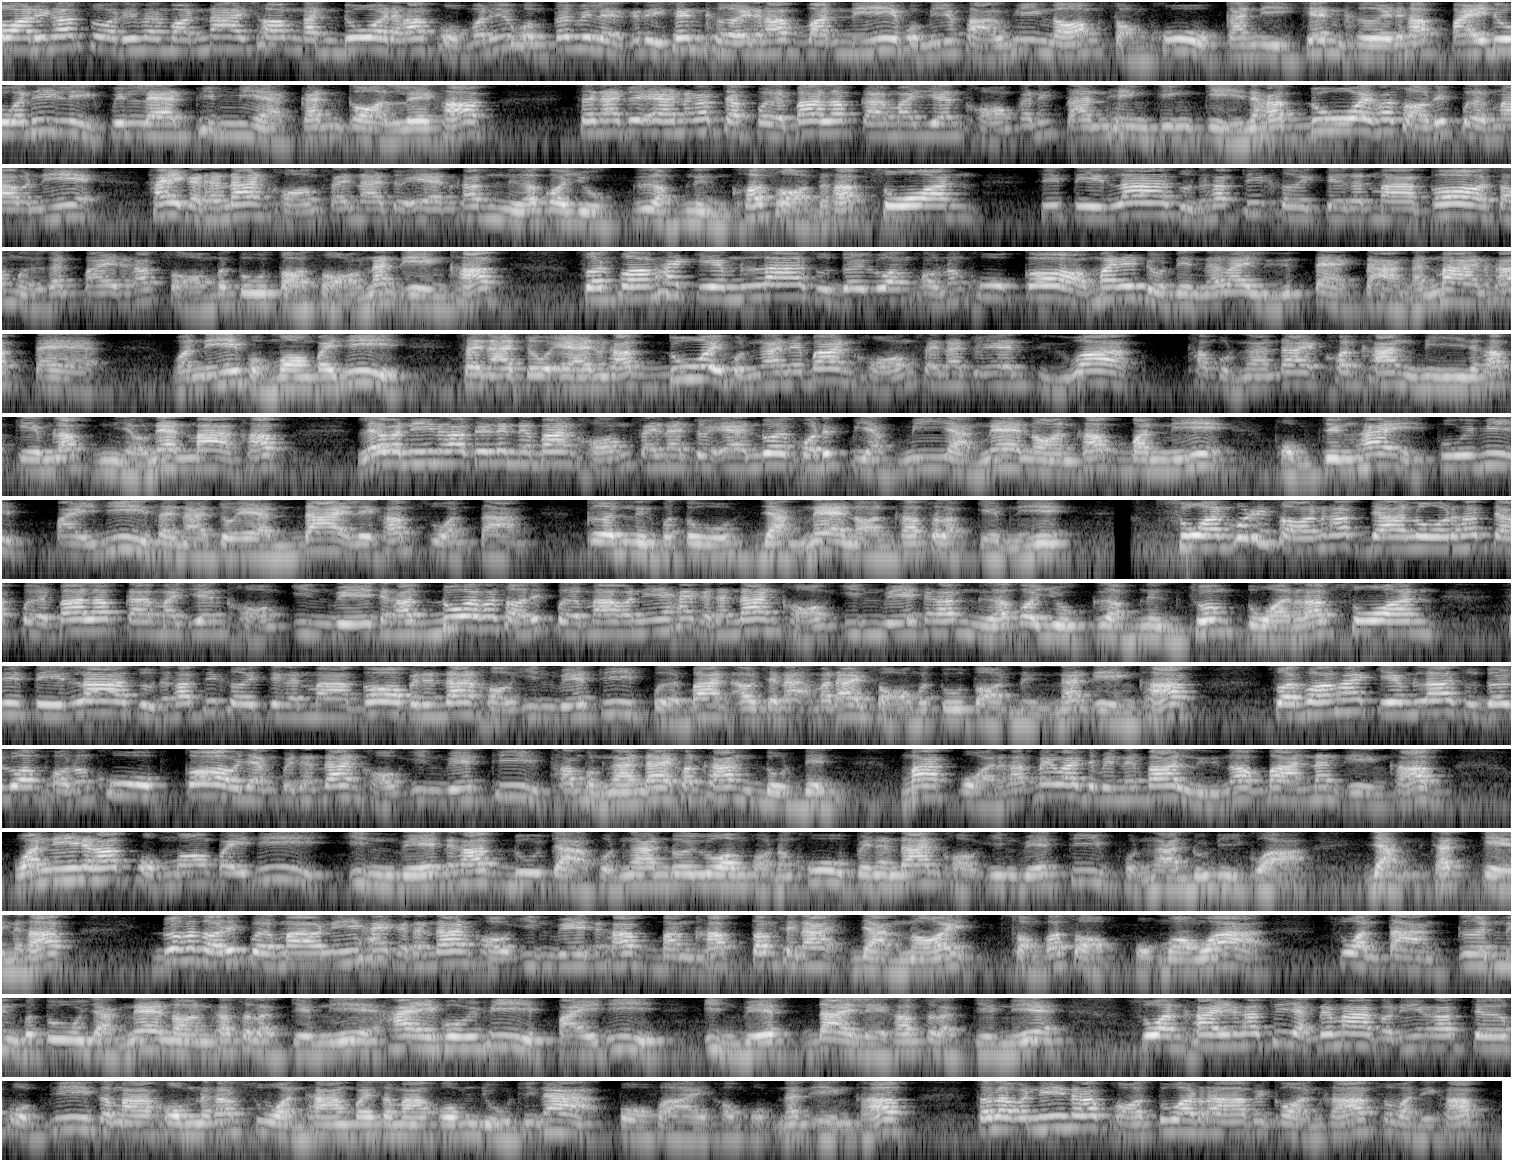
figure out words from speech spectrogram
สวัสดีครับ สวัสดีแฟนบอลหน้าช่องกันด้วยนะครับ ผมวันนี้ผมเต้นวิเลตกันอีกเช่นเคยนะครับ วันนี้ผมมีฝากพี่น้องสองคู่กันอีกเช่นเคยนะครับ ไปดูกันที่ลีกฟินแลนด์พรีเมียร์กันก่อนเลยครับเซนาโจแอนนะครับจะเปิดบ้านรับการมาเยือนของกานิตันเฮงจิงกีนะครับด้วยข้อสอบที่เปิดมาวันนี้ ให้กับทางด้านของไซนาโจแอนครับเหนือกว่าอยู่เกือบหนึ่งข้อสอบนะครับ ส่วนสถิติล่าสุดนะครับที่เคยเจอกันมาก็เสมอกันไปนะครับสองประตูต่อสองนั่นเองครับ ส่วนฟอร์มให้เกมล่าสุดโดยรวมของทั้งคู่ก็ไม่ได้โดดเด่นอะไรหรือแตกต่างกันมากนะครับ แต่วันนี้ผมมองไปที่ไซนาโจแอนนะครับด้วยผลงานในบ้านของไซนาโจแอนถือว่าทำผลงานได้ค่อนข้างดีนะครับ เกมรับเหนียวแน่นมากครับ และวันนี้นะครับได้เล่นในบ้านของไซนาโจแอนด้วยคนได้เปรียบมีอย่างแน่นอนครับ วันนี้ผมจึงให้ผู้พี่ๆไปที่ไซนาโจแอนได้เลยครับ ส่วนต่างเกิน 1 ประตูอย่างแน่นอนครับสำหรับเกมนี้ ส่วนคู่ที่สองนะครับยาโลนะครับจะเปิดบ้านรับการมาเยือนของอินเวสนะครับด้วยข้อสอบที่เปิดมาวันนี้ให้กับทางด้านของอินเวสนะครับเหนือกว่าอยู่เกือบหนึ่งช่วงตัวนะครับ ส่วนสถิติล่าสุดนะครับที่เคยเจอกันมาก็เป็นทางด้านของอินเวสที่เปิดบ้านเอาชนะมาได้ 2 ประตูต่อหนึ่งนั่นเองครับ ส่วนฟอร์มให้เกมล่าสุดโดยรวมของทั้งคู่ ก็ยังเป็นทางด้านของอินเวสที่ทำผลงานได้ค่อนข้างโดดเด่นมากกว่านะครับไม่ว่าจะเป็นในบ้านหรือนอกบ้านนั่นเองครับ วันนี้นะครับผมมองไปที่อินเวสนะครับดูจากผลงานโดยรวมของทั้งคู่เป็นทางด้านของอินเวสที่ผลงานดูดีกว่าอย่างชัดเจนนะครับด้วยข้อสอบที่เปิดมาวันนี้ให้กับทางด้านของอินเวสนะครับบังคับต้องชนะอย่างน้อย 2 ข้อสอบผมมองว่าส่วนต่างเกิน 1 ประตูอย่างแน่นอนครับสำหรับเกมนี้ให้พวกพี่ๆไปที่อินเวสได้เลยครับสำหรับเกมนี้ ส่วนใครนะครับที่อยากได้มากกว่านี้นะครับเจอผมที่สมาคมนะครับ ส่วนทางไปสมาคมอยู่ที่หน้าโปรไฟล์ของผมนั่นเองครับ สำหรับวันนี้นะครับขอตัวลาไปก่อนครับ สวัสดีครับ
